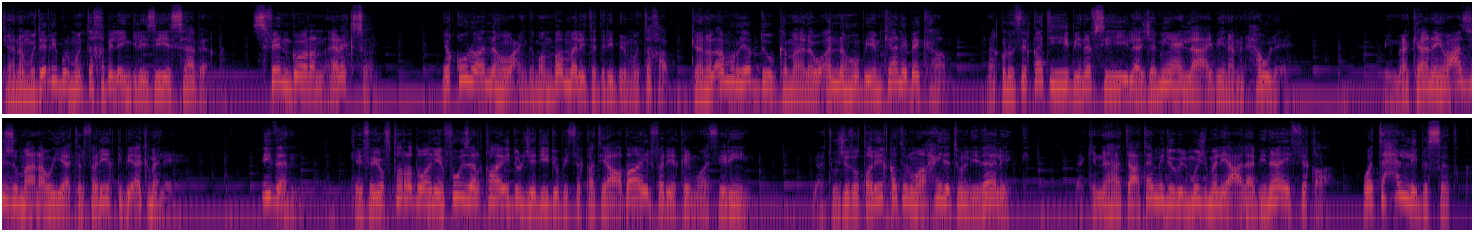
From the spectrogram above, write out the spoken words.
كان مدرب المنتخب الإنجليزي السابق سفين غوران إريكسون يقول أنه عندما انضم لتدريب المنتخب كان الأمر يبدو كما لو أنه بإمكان بيكهام نقل ثقته بنفسه إلى جميع اللاعبين من حوله مما كان يعزز معنويات الفريق بأكمله إذا كيف يفترض أن يفوز القائد الجديد بثقة أعضاء الفريق المؤثرين؟ لا توجد طريقة واحدة لذلك، لكنها تعتمد بالمجمل على بناء الثقة والتحلي بالصدق.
